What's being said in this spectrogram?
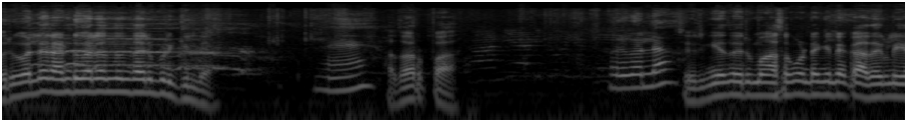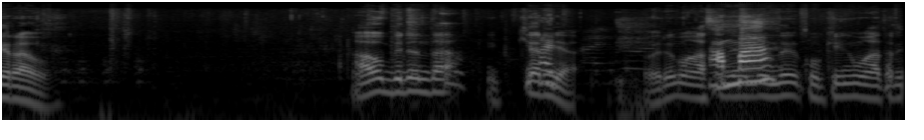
ഒരു കൊല്ലം രണ്ടു കൊല്ലം ഒന്നും എന്തായാലും പിടിക്കില്ല. അത് ഉറപ്പാ. ഒരു കൊല്ലം? ചുരുങ്ങിയത് ഒരു മാസം കൊണ്ടെങ്കിലൊക്കെ അത് ക്ലിയർ ആവും. ആവും പിന്നെന്താ? എനിക്കറിയാം. ഒരു മാസം കുക്കിംഗ് മാത്രം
